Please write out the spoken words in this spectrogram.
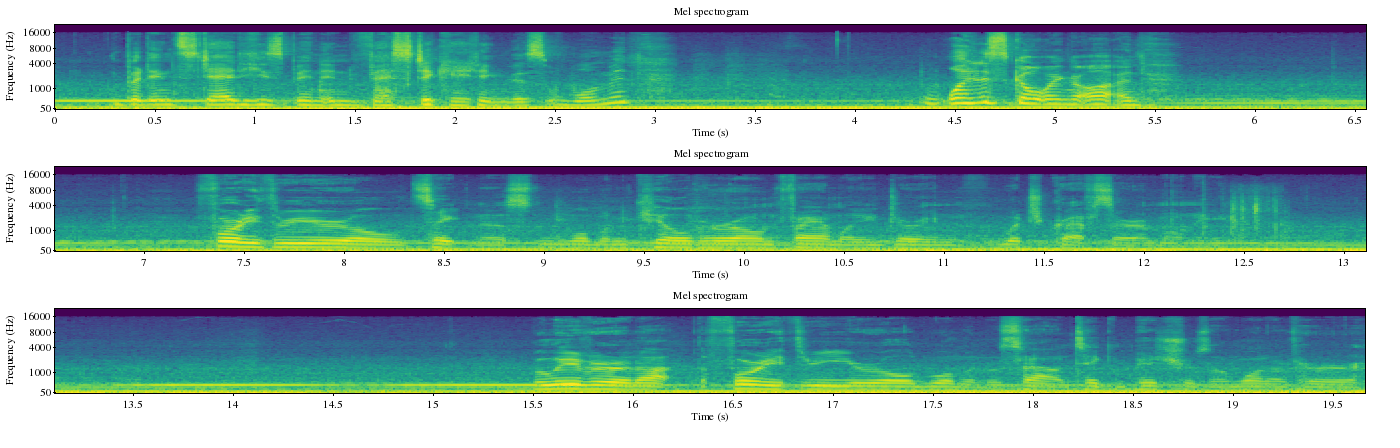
but instead he's been investigating this woman? What is going on? 43 year old Satanist woman killed her own family during witchcraft ceremony. Believe it or not, the 43 year old woman was found taking pictures of one of her.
